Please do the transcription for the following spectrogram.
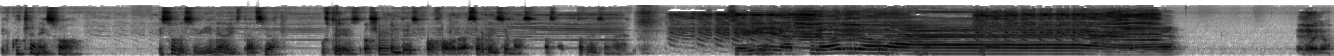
¿escuchan eso? ¿Eso que se viene a distancia? Ustedes, oyentes, por favor, acérquense más. Acérquense más. Se viene la prórroga. Bueno,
